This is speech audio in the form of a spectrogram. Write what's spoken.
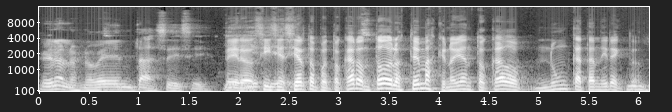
Eran los 90, sí, sí. Pero Y- sí, y- sí es cierto, pues tocaron todos los temas que no habían tocado nunca tan directo. Mm.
